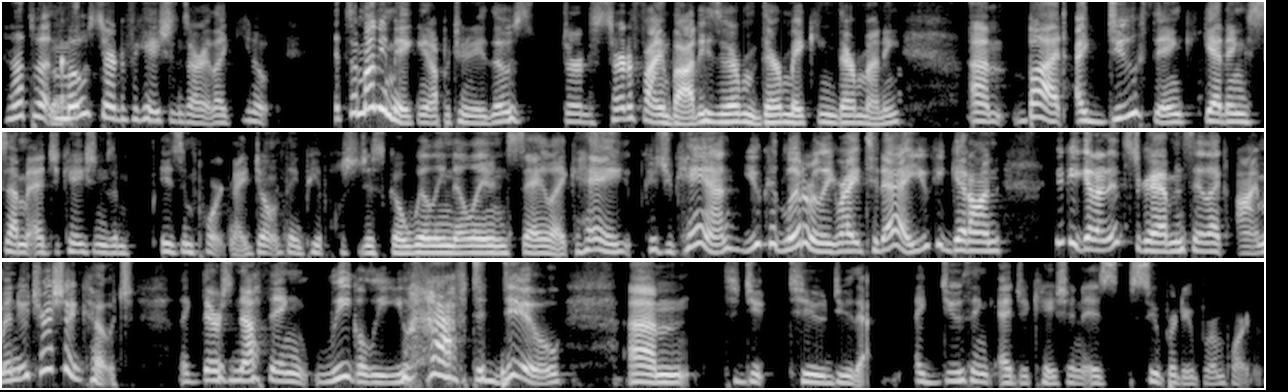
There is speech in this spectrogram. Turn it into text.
And that's what most certifications are. Like you know it's a money making opportunity. Those certifying bodies they're they're making their money um, but I do think getting some education is important. I don't think people should just go willy nilly and say like, "Hey," because you can. You could literally right today. You could get on. You could get on Instagram and say like, "I'm a nutrition coach." Like, there's nothing legally you have to do um, to do to do that. I do think education is super duper important.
